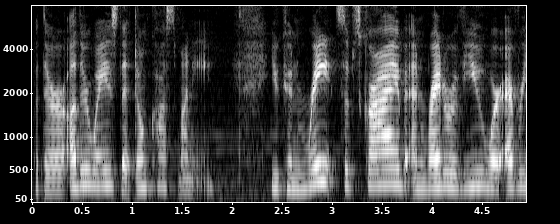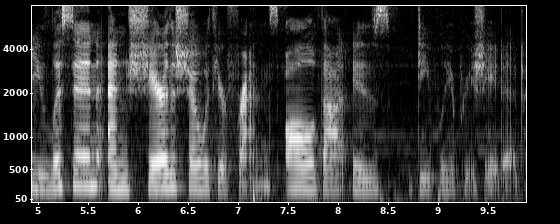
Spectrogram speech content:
but there are other ways that don't cost money. You can rate, subscribe, and write a review wherever you listen and share the show with your friends. All of that is deeply appreciated.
